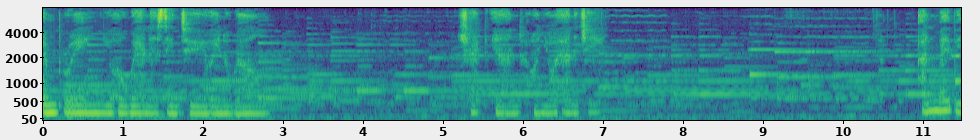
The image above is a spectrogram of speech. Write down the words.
and bring your awareness into your inner world. Check in on your energy. And maybe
